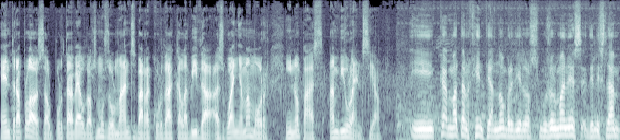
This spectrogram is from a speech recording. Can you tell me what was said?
Entre plors, el portaveu dels musulmans va recordar que la vida es guanya amb amor i no pas amb violència. Y matan gente a nombre de los musulmanes, del Islam,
